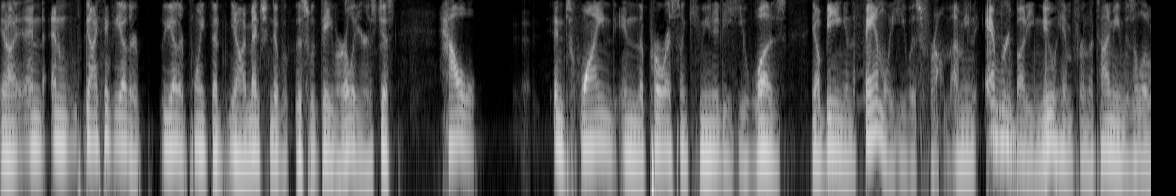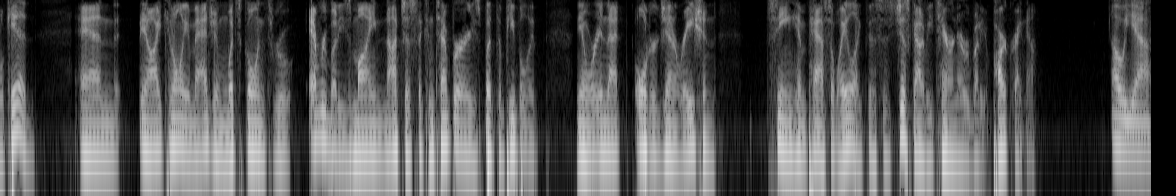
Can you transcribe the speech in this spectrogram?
you know, and and you know, I think the other the other point that you know I mentioned this with Dave earlier is just how entwined in the pro wrestling community he was. You know, being in the family he was from. I mean, everybody mm-hmm. knew him from the time he was a little kid, and you know, I can only imagine what's going through everybody's mind, not just the contemporaries, but the people that you know were in that older generation. Seeing him pass away like this, it's just got to be tearing everybody apart right now. Oh yeah,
